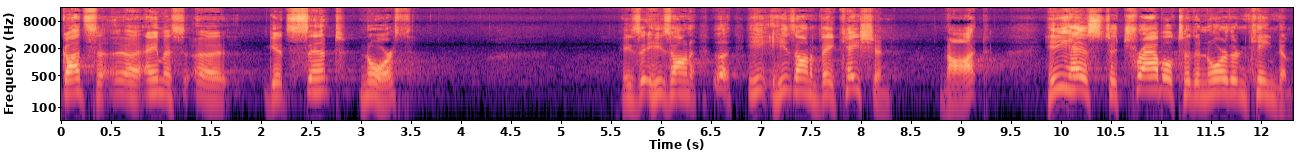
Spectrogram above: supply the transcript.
God, uh, Amos uh, gets sent north He's, he's on, look, he, he's on a vacation. Not. He has to travel to the northern kingdom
